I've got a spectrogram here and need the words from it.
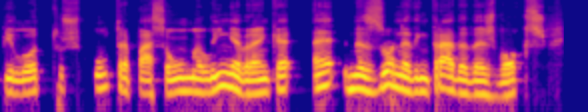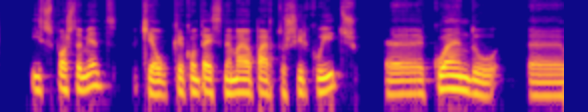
pilotos ultrapassam uma linha branca a, na zona de entrada das boxes e supostamente, que é o que acontece na maior parte dos circuitos, uh, quando uh,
